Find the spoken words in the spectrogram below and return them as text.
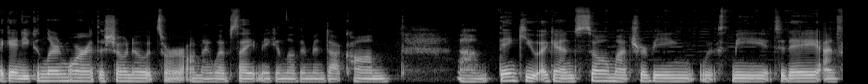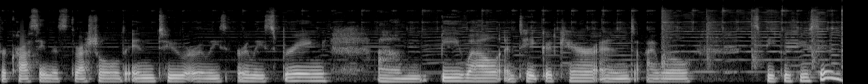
again, you can learn more at the show notes or on my website, meganleatherman.com. Um, thank you again so much for being with me today and for crossing this threshold into early early spring. Um, be well and take good care, and I will speak with you soon.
